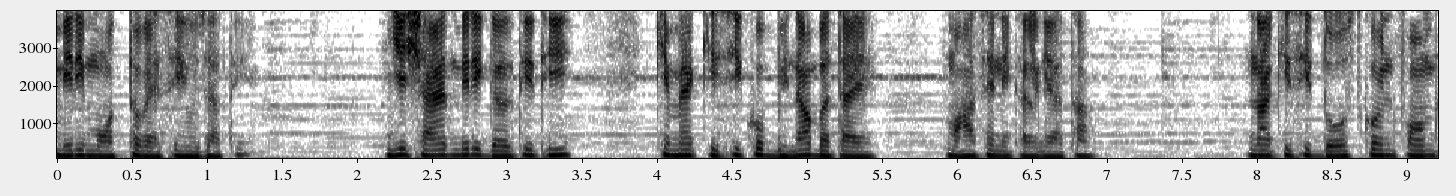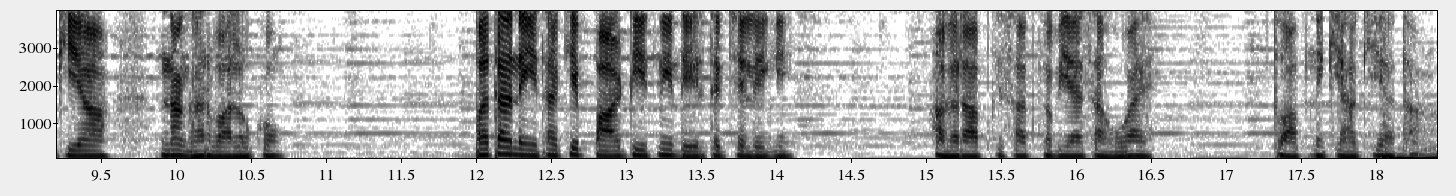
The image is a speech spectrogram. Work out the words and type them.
मेरी मौत तो वैसे ही हो जाती। ये शायद मेरी गलती थी कि मैं किसी को बिना बताए वहाँ से निकल गया था, ना किसी दोस्त को इन्फॉर्म किया, ना घर वालों को। पता नहीं था कि पार्टी इतनी देर तक चलेगी। अगर आपके साथ कभी ऐसा हुआ है तो आपने क्या किया था?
